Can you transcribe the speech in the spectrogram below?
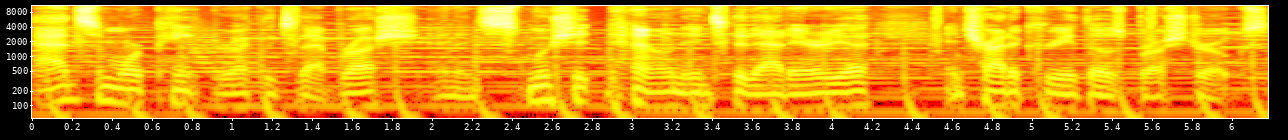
add some more paint directly to that brush and then smush it down into that area and try to create those brush strokes.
